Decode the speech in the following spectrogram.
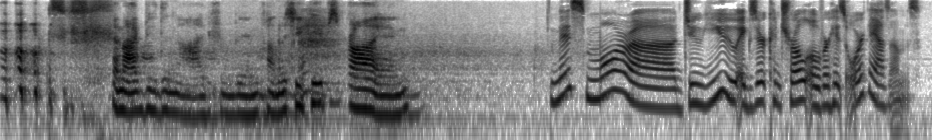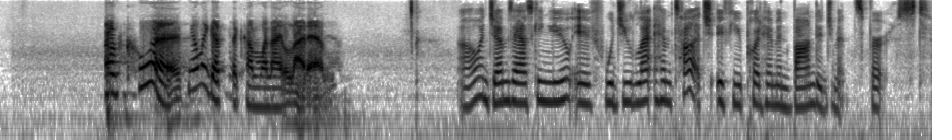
Can I be denied from being punished? He keeps trying. Miss Mora, do you exert control over his orgasms? Of course. He only gets to come when I let him. Oh, and Jem's asking you if would you let him touch if you put him in bondagements first?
